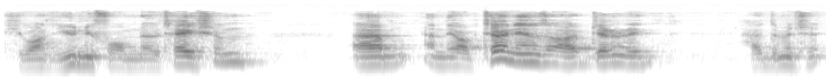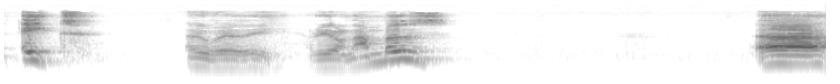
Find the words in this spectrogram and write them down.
if you want uniform notation. Um, and the octonions are generally have dimension 8 over the real numbers. Uh,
